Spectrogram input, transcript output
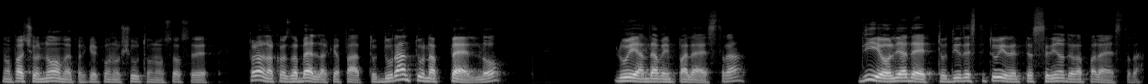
non faccio il nome perché è conosciuto, non so se... però è una cosa bella che ha fatto. Durante un appello, lui andava in palestra Dio le ha detto di restituire il tesserino della palestra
